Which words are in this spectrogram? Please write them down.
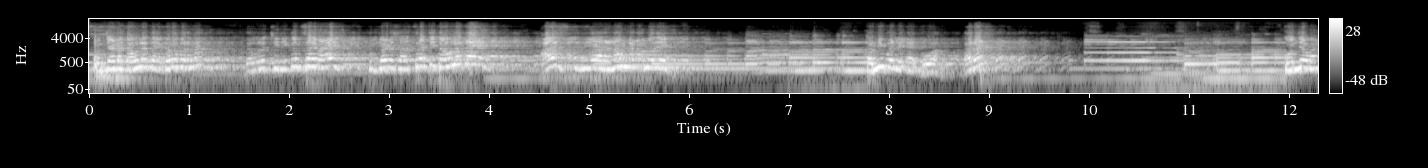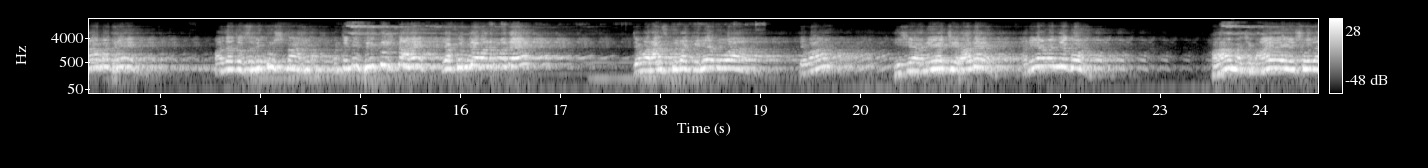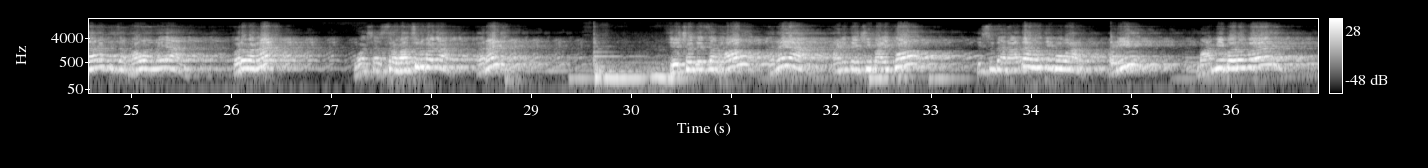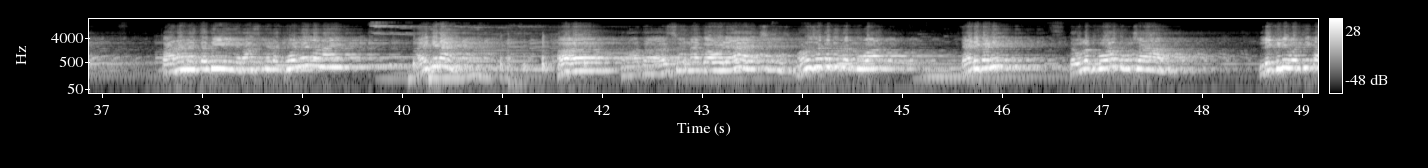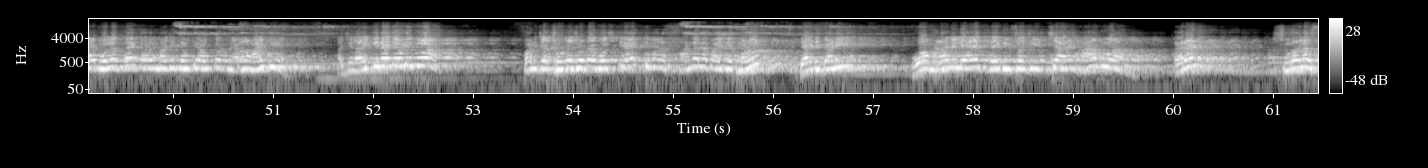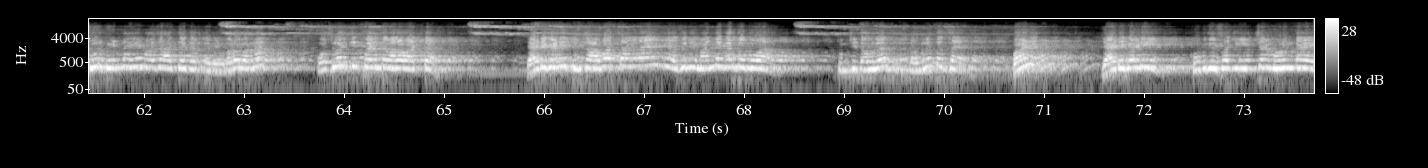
तुमच्याकडे दौलत आहे बरोबर ना? दौलतची निकम साहेब आहे तुमच्याकडे शास्त्राची दौलत आहे. आज तुम्ही या रणांगणामध्ये कमी बोललेले आहेत बुवा. कारण कुंजवनामध्ये माझा जो श्रीकृष्ण आहे म्हणजे मी श्रीकृष्ण आहे या कुंजवनामध्ये जेव्हा राजक्रीडा केल्या बुवा तेव्हा ही जी अनयाची राधा आहे अनया म्हणजे कोण? हा माझी माया यशोदा. तिचा भाव अनया बरोबर ना? व शास्त्र वाचून बघा. कारण यशोदेचा भाव अनया आणि त्याची बायको ही सुद्धा राधा होती बुवा. आणि मामी बरोबर कारण कधी राजक्रीडा खेळलेला नाही. आहे की नाही? राधा असून गवळ्याची. म्हणू शकत होता बुवा. या ठिकाणी दौलत बुवा तुमच्या लेखणीवरती काय बोलत नाही कारण माझी तेवढी अवकाश नाही मला माहिती आहे. माझी लायकी नाही तेवढी बुवा. पण ज्या छोट्या छोट्या गोष्टी आहेत तुम्हाला सांगायला पाहिजेत म्हणून या ठिकाणी बुवा म्हणालेली आहेत काही दिवसाची इच्छा आहे. हा बुवा. कारण सुराला सूर भिडणं हे माझं आद्य कर्तव्य बरोबर ना? पोचलोय तिथपर्यंत मला वाटतं. या ठिकाणी तुमचा आवाज चांगला आहे मी अजूनही मान्य करतो बुवा. तुमची दौलत दौलतच आहे. पण या ठिकाणी खूप दिवसाची इच्छा म्हणून काय?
